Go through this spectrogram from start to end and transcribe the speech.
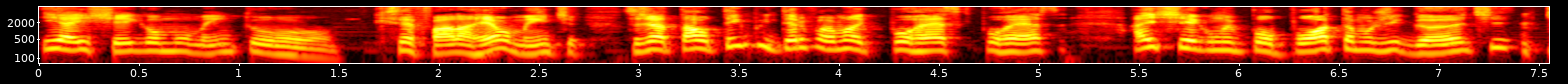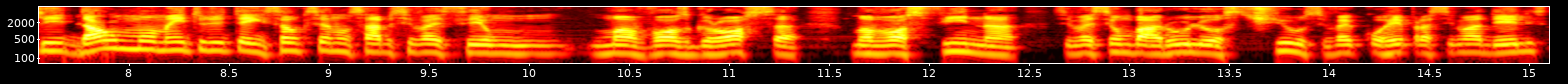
E aí chega o um momento que você fala realmente, você já tá o tempo inteiro falando, que porra é essa, que porra é essa. Aí chega um hipopótamo gigante que dá um momento de tensão que você não sabe se vai ser um, uma voz grossa, uma voz fina, se vai ser um barulho hostil, se vai correr para cima deles.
